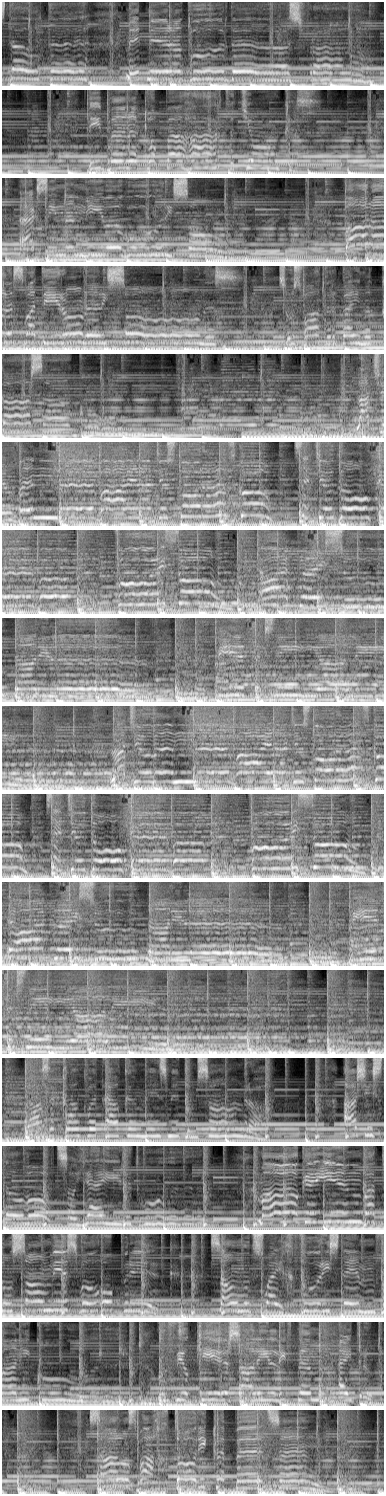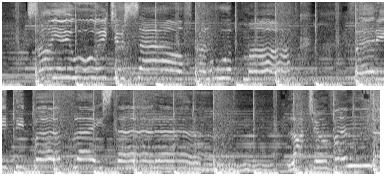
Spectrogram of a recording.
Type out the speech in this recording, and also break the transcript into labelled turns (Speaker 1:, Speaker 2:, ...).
Speaker 1: stilte met meer antwoorde as vrae. Die binne klop 'n hart wat jonk is. Ek sien 'n nuwe horison. mens met hom saam dra. As jy stil word, sal jy dit hoor. Maar er elke een wat ons saam wees wil opbreek, sal moet swyg voor die stem van your vendor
